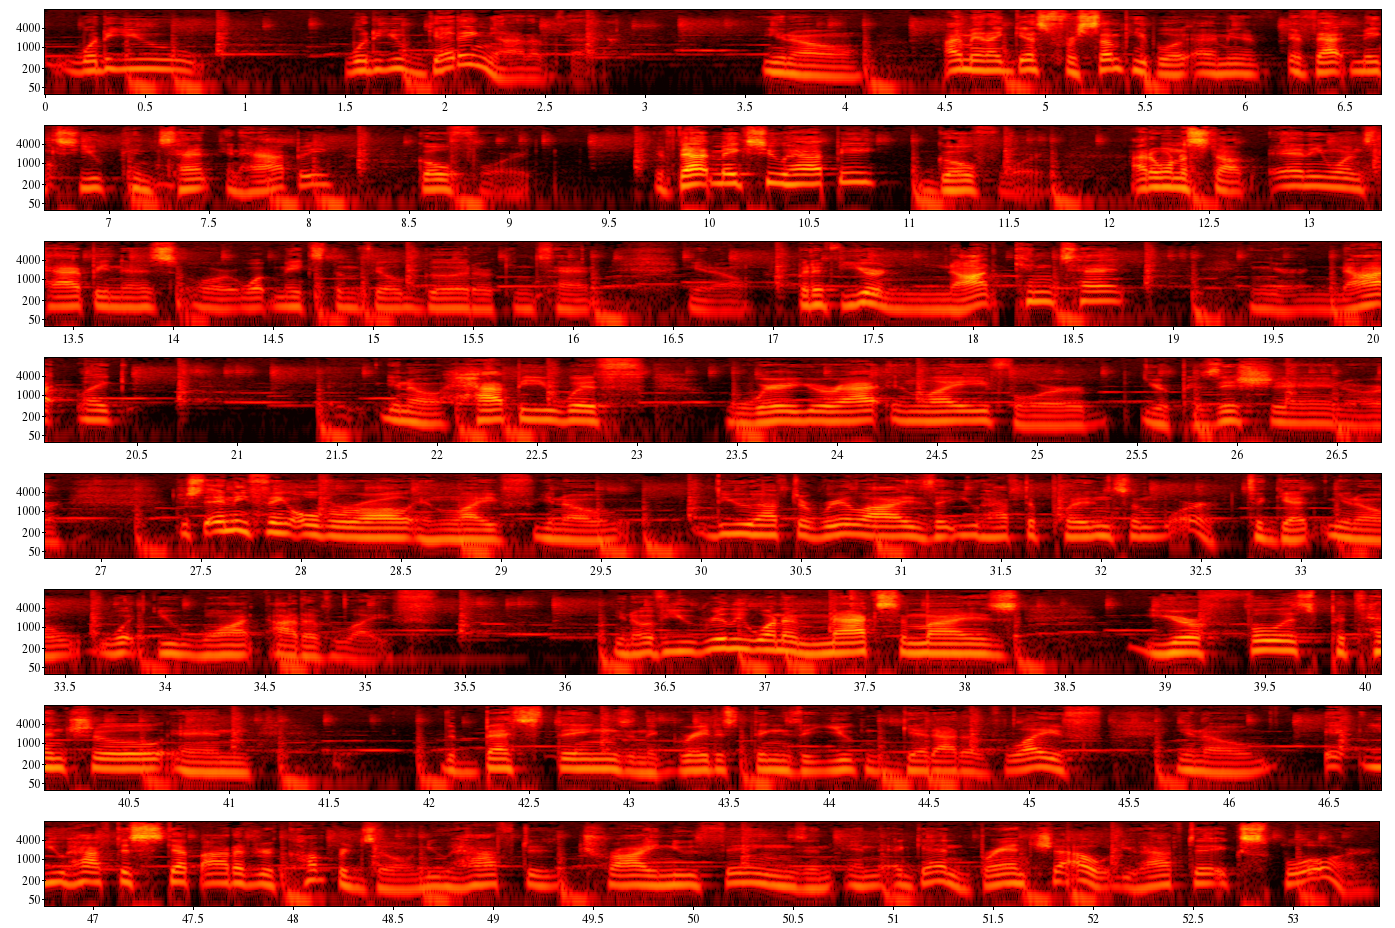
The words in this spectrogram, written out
what do you what are you getting out of that? You know, I mean, I guess for some people, I mean, if, if that makes you content and happy, go for it. If that makes you happy, go for it. I don't want to stop anyone's happiness or what makes them feel good or content, you know. But if you're not content and you're not like, you know, happy with where you're at in life or your position or just anything overall in life, you know, you have to realize that you have to put in some work to get, you know, what you want out of life. You know, if you really want to maximize your fullest potential and the best things and the greatest things that you can get out of life, you know, it, you have to step out of your comfort zone. You have to try new things and, and again, branch out. You have to explore.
